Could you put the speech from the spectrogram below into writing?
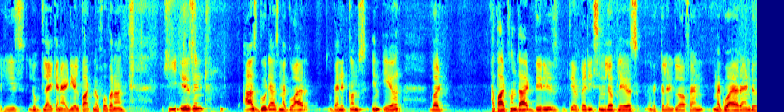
He's looked like an ideal partner for Varane. He isn't as good as Maguire when it comes in air, but apart from that there is they're very similar players Victor Lindelof and Maguire and uh,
